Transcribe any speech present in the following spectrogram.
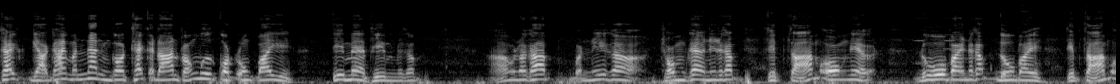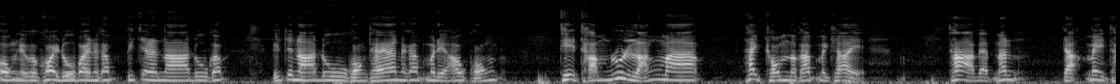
ใช้อยากให้มันแน่นก็ใช้กระดานสองมือกดลงไปที่แม่พิมพ์นะครับ เอาละครับ วันนี้ก็ชมแค่นี้นะครับสิบสามองค์เนี่ย ดูไปนะครับ ดูไปสิบสามองค์เนี่ยก็ค่อยดูไปนะครับ พิจารณาดูครับ พิจารณาดูของแท้นะครับ ไม่ได้เอาของที่ทำรุ่นหลังมาให้ชมนะครับ ไม่ใช่ ถ้าแบบนั้นจะไม่ท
